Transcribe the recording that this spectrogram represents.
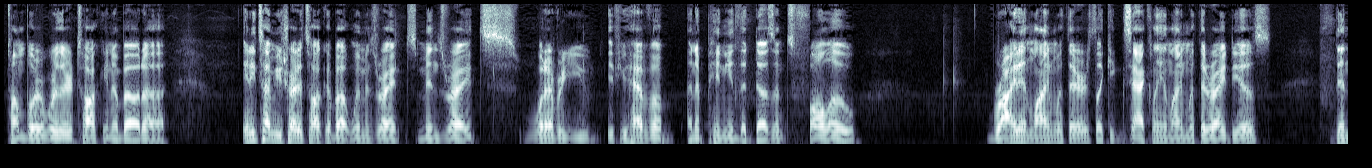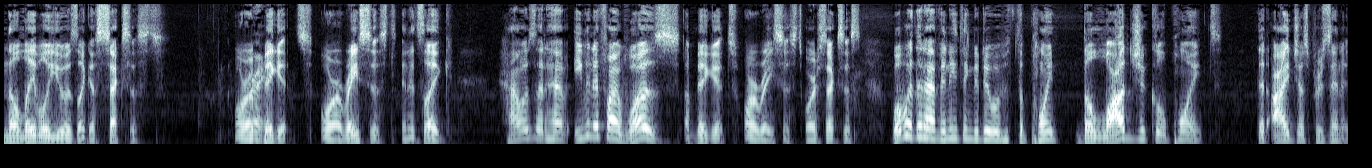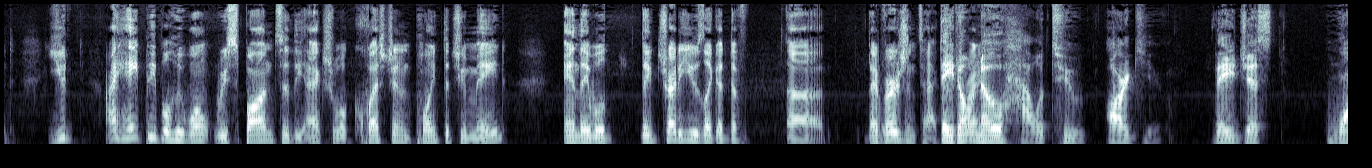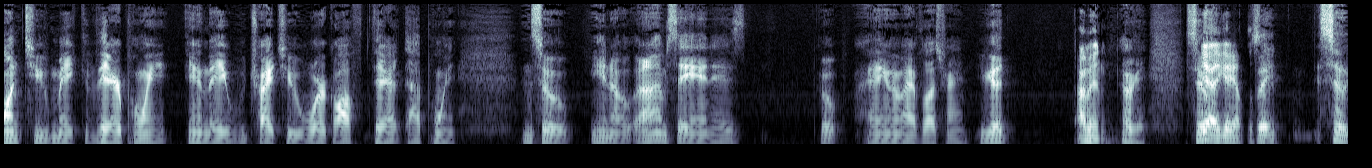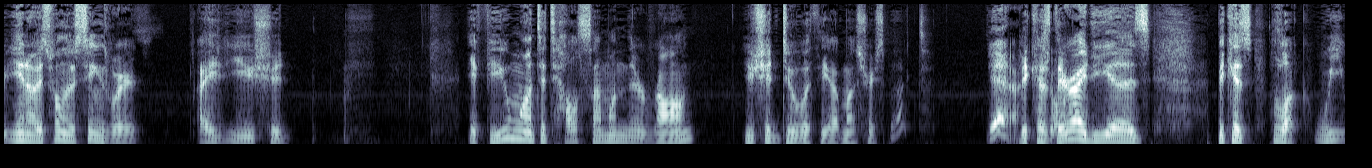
Tumblr where they're talking about uh, anytime you try to talk about women's rights, men's rights, whatever you, if you have a an opinion that doesn't follow right in line with theirs, like exactly in line with their ideas, then they'll label you as like a sexist or a Right. bigot or a racist, and it's like. How does that have? Even if I was a bigot or a racist or a sexist, what would that have anything to do with the point, the logical point that I just presented? You, I hate people who won't respond to the actual question and point that you made, and they will they try to use like a div, uh, diversion tactic. They don't right? know how to argue. They just want to make their point and they try to work off at that point. And so, you know, what I'm saying is, oh, I think we might have lost Ryan. You good? I'm in. Okay. So yeah, yeah, yeah. But so you know, it's one of those things where I you should if you want to tell someone they're wrong, you should do it with the utmost respect. yeah, Because sure. their ideas because look, we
